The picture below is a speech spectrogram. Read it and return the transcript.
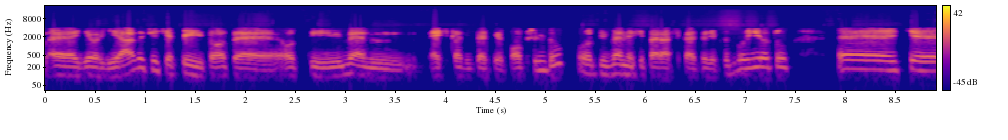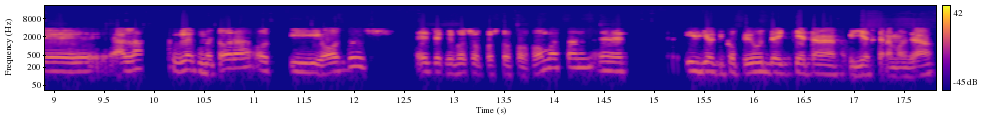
ε, Γεωργιάδης είχε πει τότε ότι δεν έχει κάτι τέτοιο υπόψη του, ότι δεν έχει περάσει κάτι τέτοιο από το Υπουργείο του, ε, και, αλλά βλέπουμε τώρα ότι όντως, έτσι ακριβώς όπως το φοβόμασταν, ε, ιδιωτικοποιούνται και τα ναυπηγεία Σκαραμαγκά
